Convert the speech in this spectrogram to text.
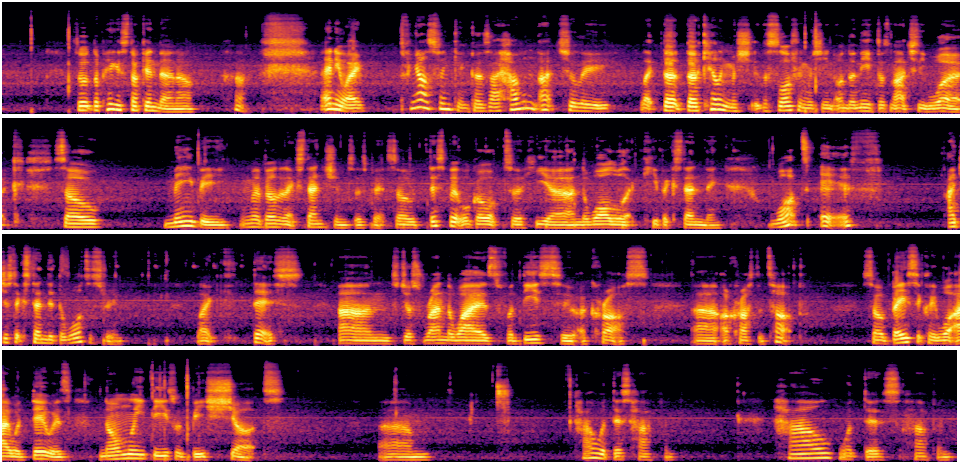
So the pig is stuck in there now. Huh. Anyway, the thing I was thinking, because I haven't actually like the the killing machine, the slaughtering machine underneath doesn't actually work. So maybe I'm going to build an extension to this bit. So this bit will go up to here and the wall will keep extending. What if I just extended the water stream like this and just ran the wires for these two across uh, across the top. So basically what I would do is Normally these would be shut. Um, how would this happen? How would this happen?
